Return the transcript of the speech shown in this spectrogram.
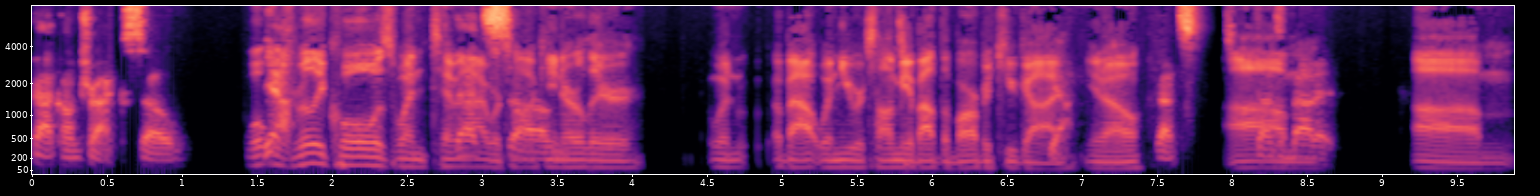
back on track. So, what yeah. was really cool was when Tim and I were talking um, earlier when about when you were telling me about the barbecue guy. Yeah, you know, that's that's um, about it. Um,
